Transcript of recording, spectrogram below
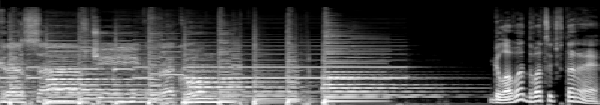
красавчик дракон. Глава 22.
